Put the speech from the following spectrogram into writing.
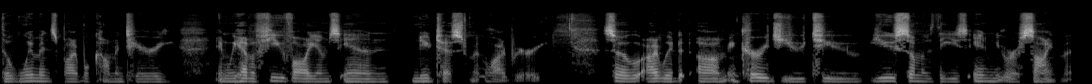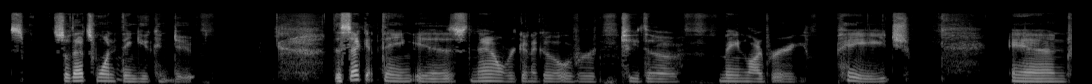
the Women's Bible Commentary, and we have a few volumes in New Testament library. So I would um, encourage you to use some of these in your assignments. So that's one thing you can do. The second thing is now we're going to go over to the main library page and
